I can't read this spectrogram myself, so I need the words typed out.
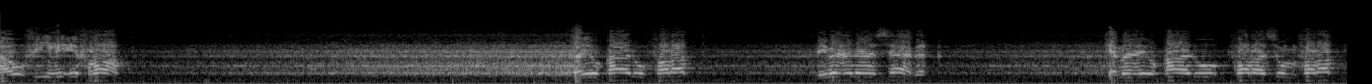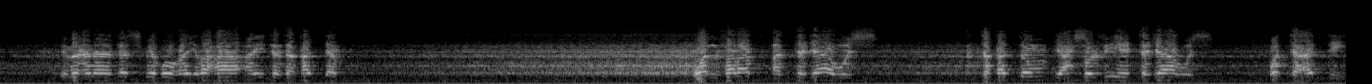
أو فيه إفراط. فيقال فرط بمعنى سابق. كما يقال فرس فرط بمعنى تسبق غيرها أي تتقدم. والفرط التجاوز التقدم يحصل فيه التجاوز والتعدي.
